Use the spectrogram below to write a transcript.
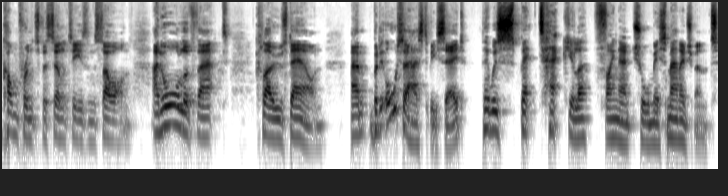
conference facilities and so on, and all of that closed down. Um, but it also has to be said there was spectacular financial mismanagement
